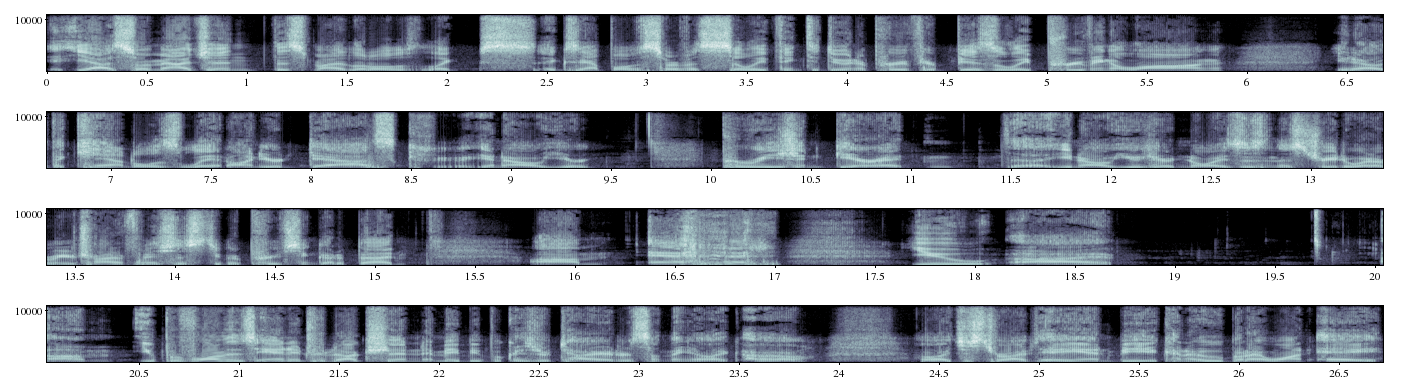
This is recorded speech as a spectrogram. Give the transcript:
yeah, so imagine this my little like example of sort of a silly thing to do in a proof. You're busily proving along, you know, the candle is lit on your desk, you know, you're Parisian garret, uh, you know, you hear noises in the street or whatever. You're trying to finish this stupid proof and go to bed. Um, and you, uh, um, you perform this and introduction, and maybe because you're tired or something, you're like, oh, oh, I just derived A and B, kind of, ooh, but I want A.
